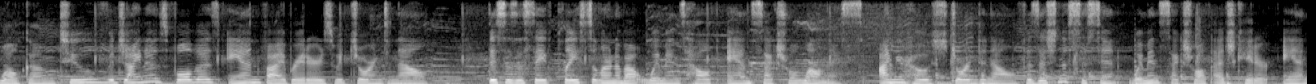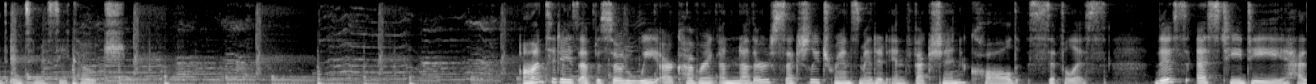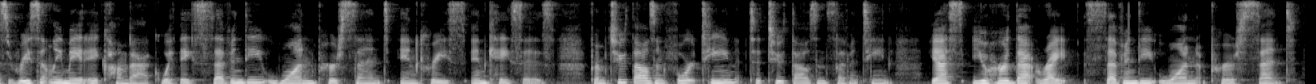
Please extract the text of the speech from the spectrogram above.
Welcome to Vaginas, Vulvas, and Vibrators with Jordan Dnelle. This is a safe place to learn about women's health and sexual wellness. I'm your host, Jordan Dnelle, physician assistant, women's sexual health educator, and intimacy coach. On today's episode, we are covering another sexually transmitted infection called syphilis. This STD has recently made a comeback with a 71% increase in cases from 2014 to 2017. Yes, you heard that right 71%.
